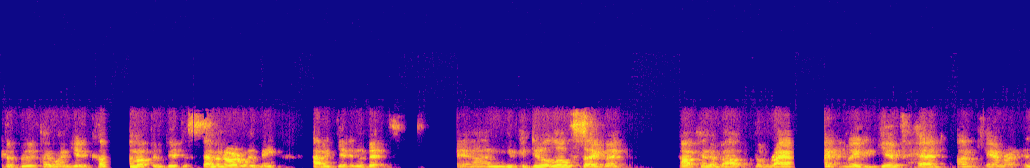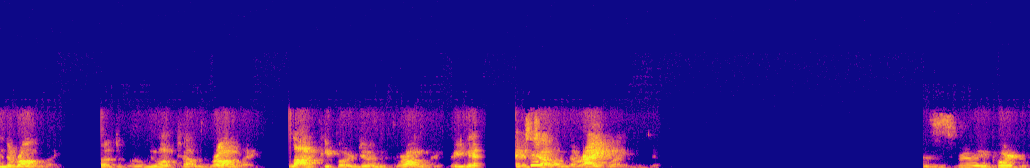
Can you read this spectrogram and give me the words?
the booth, I want you to come up and do the seminar with me, how to get in the biz. And you could do a little segment talking about the right way to give head on camera and the wrong way. But we won't tell them the wrong way. A lot of people are doing it the wrong way. But you're going to tell them the right way to do it. This is really important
